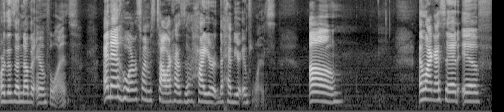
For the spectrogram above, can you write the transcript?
or there's another influence. And then whoever's flame is taller has the higher, the heavier influence. Um, and like I said, if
